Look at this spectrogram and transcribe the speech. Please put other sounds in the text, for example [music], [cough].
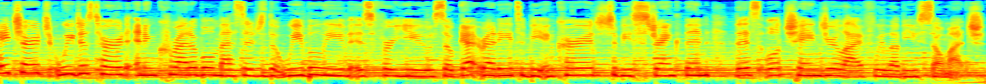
Hey, church, we just heard an incredible message that we believe is for you. So get ready to be encouraged, to be strengthened. This will change your life. We love you so much.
